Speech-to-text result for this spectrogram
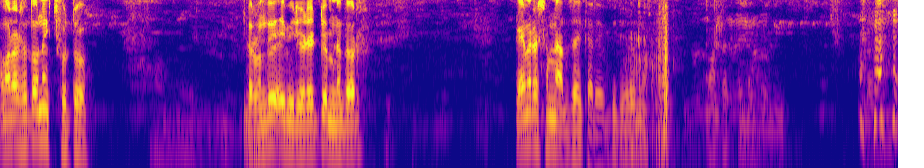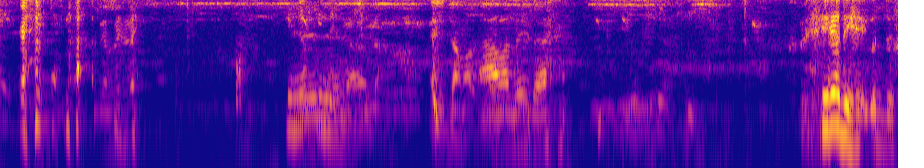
আমার আশা তো অনেক ছোট। ধর বন্ধু এই ভিডিওটা একটু এমনি ধর। ক্যামেরার সামনে আজ যায় কারে? ভিডিওটা নষ্ট হয়ে আমার কাছে নিয়ে গেলি। সিরা দিছে কদ্দুর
